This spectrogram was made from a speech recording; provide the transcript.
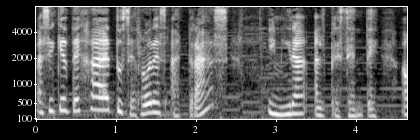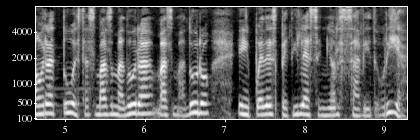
Así que deja tus errores atrás y mira al presente. Ahora tú estás más madura, más maduro y puedes pedirle al Señor sabiduría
